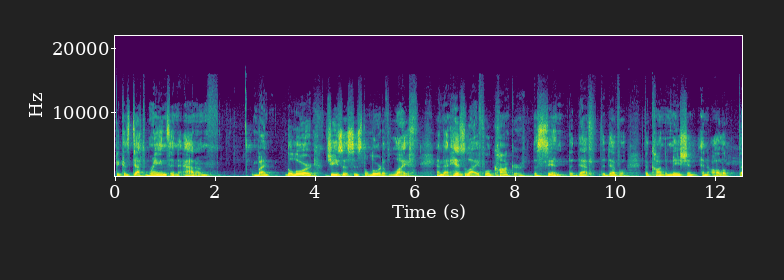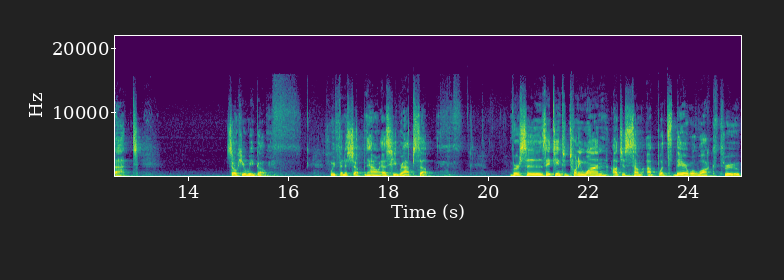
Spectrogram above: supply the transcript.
because death reigns in Adam. But the Lord Jesus is the Lord of life, and that his life will conquer the sin, the death, the devil, the condemnation, and all of that. So here we go. We finish up now as he wraps up. verses 18 to 21. I'll just sum up what's there. We'll walk through.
